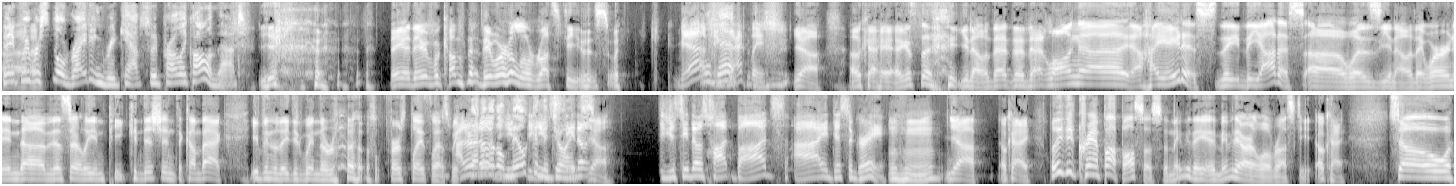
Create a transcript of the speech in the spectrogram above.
I mean, if we Uh, were still writing recaps, we'd probably call him that. Yeah. they they were coming they were a little rusty this week. Yeah, exactly. Yeah. Okay. I guess the you know that that, that long uh, hiatus, the the Yadas uh, was you know they weren't in uh, necessarily in peak condition to come back, even though they did win the first place last week. I don't Had a little Did milk in the joints. Yeah. Did you see those hot bods? I disagree. hmm Yeah. Okay. But they did cramp up also, so maybe they maybe they are a little rusty. Okay. So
